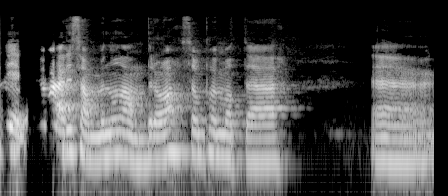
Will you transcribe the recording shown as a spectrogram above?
det gjelder å være sammen med noen andre òg, som på en måte eh,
